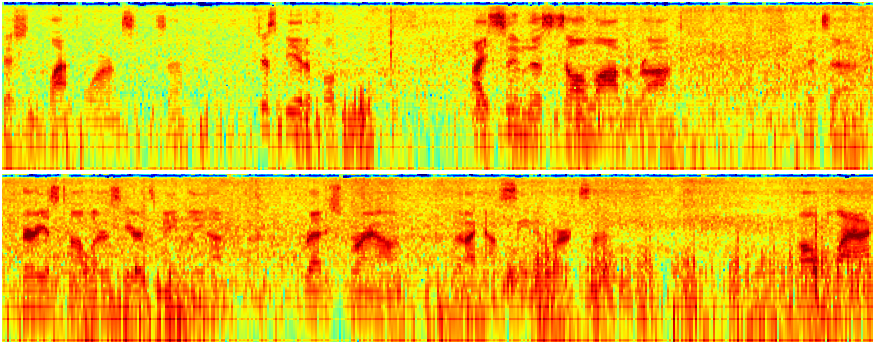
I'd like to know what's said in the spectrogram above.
fishing platforms. So just beautiful. I assume this is all lava rock. It's uh, various colors. Here it's mainly uh, reddish brown, but I have seen it where it's uh, all black.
